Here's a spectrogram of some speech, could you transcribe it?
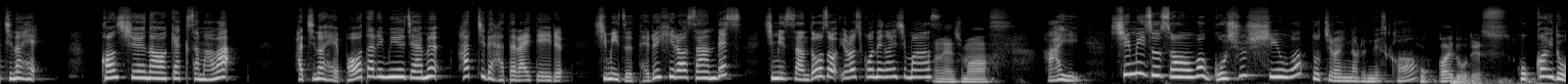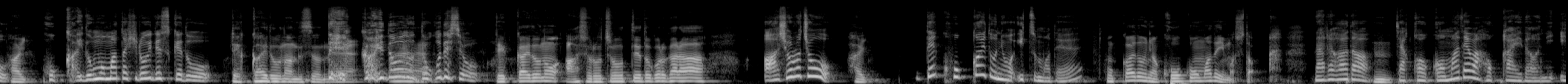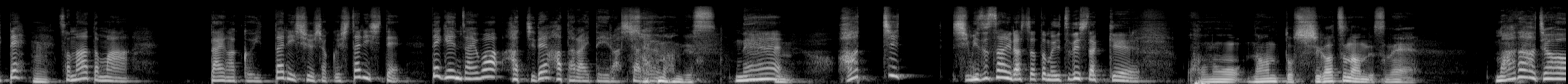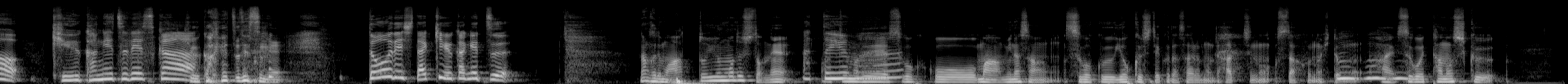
イ八戸。今週のお客様は、八戸ポータルミュージアムハッチで働いている清水照弘さんです。清水さんどうぞよろしくお願いします。お願いします。はい。清水さんはご出身はどちらになるんですか？北海道です。北海道、はい。北海道もまた広いですけど、でっかい道なんですよね。でっかい道のどこで、でしょう、でっかい道の足呂町っていうところから、アショロ町。はい。で、北海道にはいつまで？北海道には高校までいました。なるほど。うんじゃあ高校までは北海道にいて、うん。その後まあ、大学行ったり就職したりして、で、現在はハッチで働いていらっしゃる。そうなんです。ねえ、うんハッチ、清水さんいらっしゃったのいつでしたっけ？この、なんと4月なんですね。まだじゃあ、9ヶ月ですか9。ヶ月ですね。どうでした ?9 ヶ月。なんかでもあっという間でしたね。あっという間ですごくこう、まあ皆さんすごくよくしてくださるので、ハッチのスタッフの人も、うんうんうんはい、すごい楽しく、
